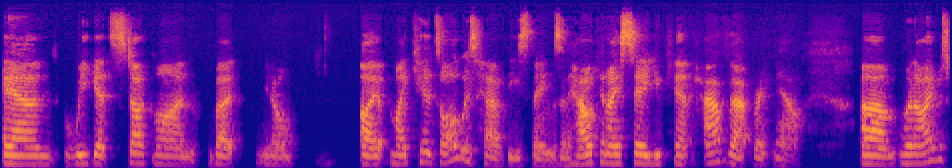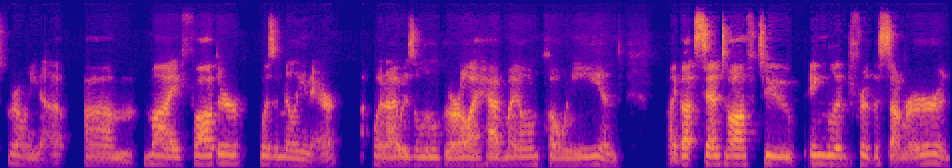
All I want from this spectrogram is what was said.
and we get stuck on, but you know, I, my kids always have these things, and how can I say you can't have that right now? Um, when I was growing up, um, my father was a millionaire. When I was a little girl, I had my own pony, and I got sent off to England for the summer. And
